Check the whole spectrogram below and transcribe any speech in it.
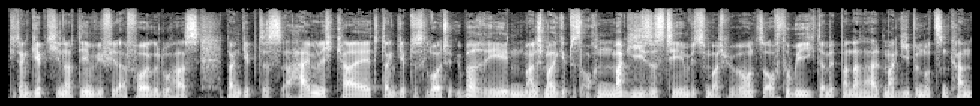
die dann gibt, je nachdem, wie viele Erfolge du hast. Dann gibt es Heimlichkeit, dann gibt es Leute überreden. Manchmal gibt es auch ein Magiesystem, wie zum Beispiel bei Monster of the Week, damit man dann halt Magie benutzen kann.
